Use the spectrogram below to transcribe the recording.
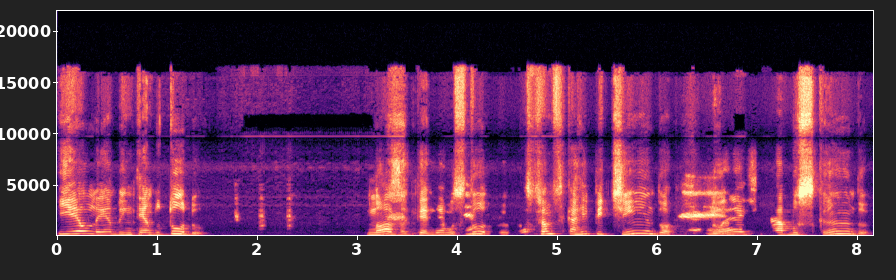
E eu lendo, entendo tudo? Nós entendemos é. tudo. Nós precisamos ficar repetindo, não é? Ficar buscando.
